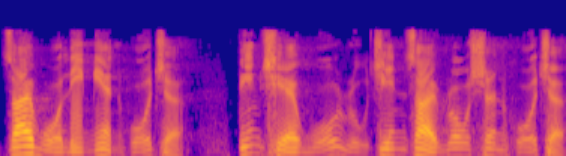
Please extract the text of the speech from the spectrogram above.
在我里面活着，并且我如今在肉身活着，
